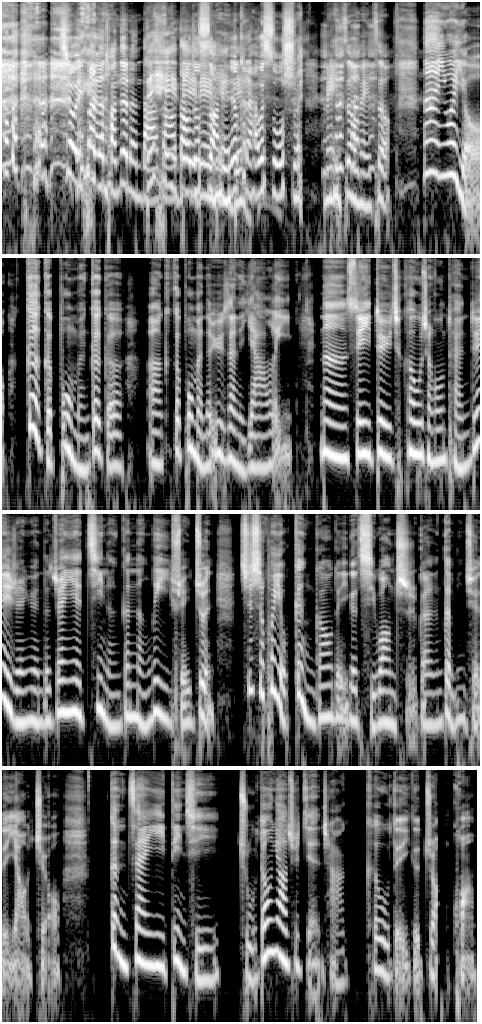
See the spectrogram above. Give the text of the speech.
只有一半的团队能达到就算了，有可能还会缩水。没错，没错。那因为有各个部门、各个呃各个部门的预算的压力，那所以对于客户成功团队人员的专业技能跟能力水准，其实会有更高的一个期望值跟更明确的要求，更在意定期。主动要去检查客户的一个状况，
